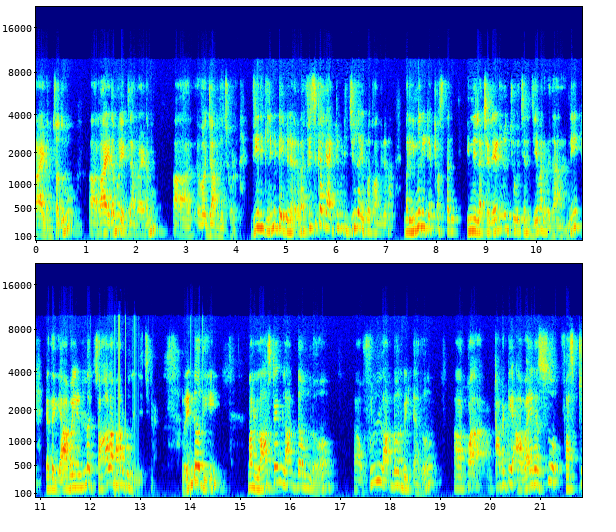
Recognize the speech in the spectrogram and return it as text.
రాయడం చదువు రాయడము ఎగ్జామ్ రాయడము ఆ, జాబ్ తెచ్చుకోవడం. దీనికి లిమిట్ అయిపోయినాడు కదా. ఫిజికల్గా యాక్టివిటీ జీరో అయిపోతుంది కదా. మరి ఇమ్యూనిటీ ఎట్లా వస్తుంది ఇన్ని లక్షల ఏళ్ళ నుంచి వచ్చిన జీవన విధానాన్ని గత యాభై ఏళ్ళలో చాలా మార్పులు తెచ్చినాడు రెండోది మనం లాస్ట్ టైం లాక్డౌన్లో ఫుల్ లాక్డౌన్ పెట్టారు. కాబట్టి ఆ వైరస్ ఫస్ట్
